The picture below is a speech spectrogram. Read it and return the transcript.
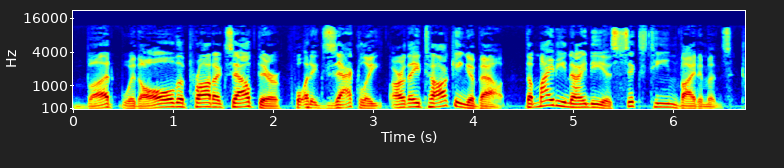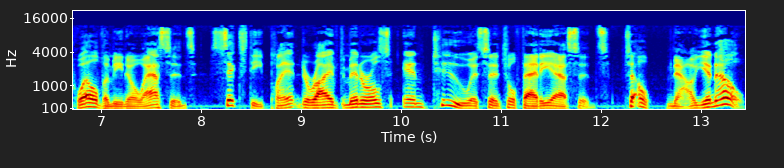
But with all the products out there, what exactly are they talking about? The Mighty 90 is 16 vitamins, 12 amino acids, 60 plant derived minerals, and 2 essential fatty acids. So now you know.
